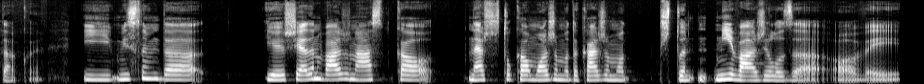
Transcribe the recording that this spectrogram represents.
Tako je. I mislim da je još jedan važan aspekt kao nešto što kao možemo da kažemo što nije važilo za ovaj,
